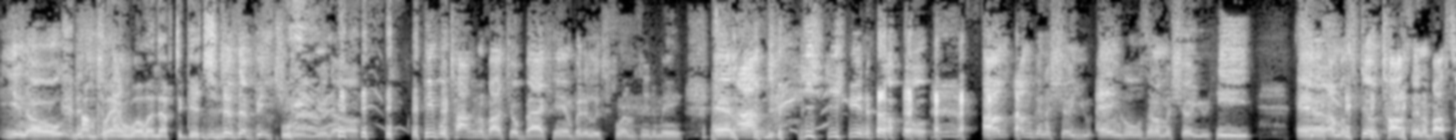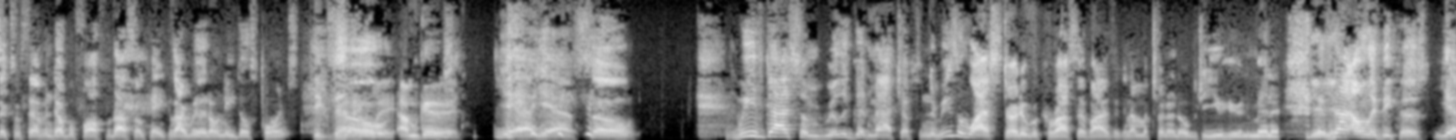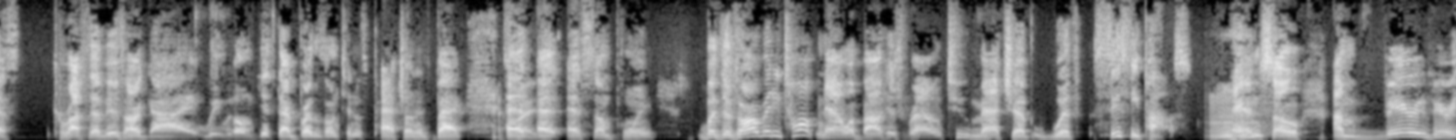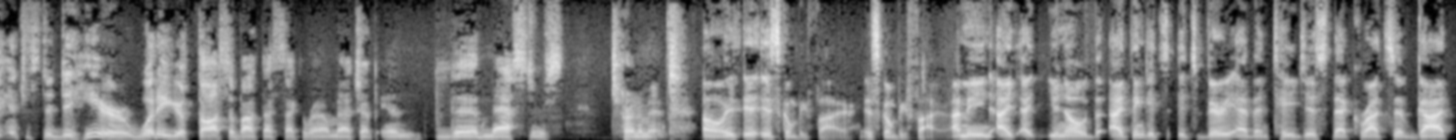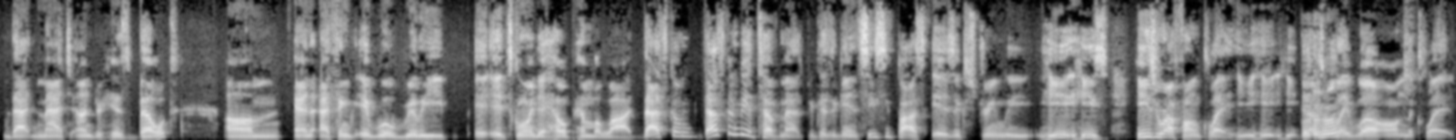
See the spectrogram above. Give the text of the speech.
you know, I'm playing like, well enough to get you. Just to beat you, you know. People talking about your backhand, but it looks flimsy to me. And I'm, you know, I'm, I'm going to show you angles and I'm going to show you heat. And I'm gonna still toss in about six or seven double faults, but that's okay because I really don't need those points. Exactly. So, I'm good. Yeah, yeah. So we've got some really good matchups. And the reason why I started with Karatsev Isaac, and I'm going to turn it over to you here in a minute, yeah, is yeah. not only because, yes, Karatsev is our guy. We, we're going to get that Brothers on Tennis patch on his back at, right. at, at some point. But there's already talk now about his round two matchup with Tsitsipas. Mm-hmm. And so I'm very, very interested to hear what are your thoughts about that second round matchup in the Masters tournament. Oh, it, it, it's going to be fire. It's going to be fire. I mean, I, I you know, the, I think it's it's very advantageous that Karatsev got that match under his belt, um, and I think it will really. It's going to help him a lot. That's going that's going to be a tough match because again, CC Tsitsipas is extremely he he's he's rough on clay. He he he does mm-hmm. play well on the clay.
